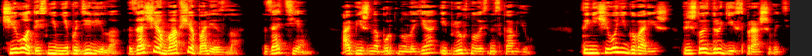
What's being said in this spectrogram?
Чего ты с ним не поделила? Зачем вообще полезла? Затем. Обиженно буркнула я и плюхнулась на скамью. Ты ничего не говоришь, пришлось других спрашивать.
